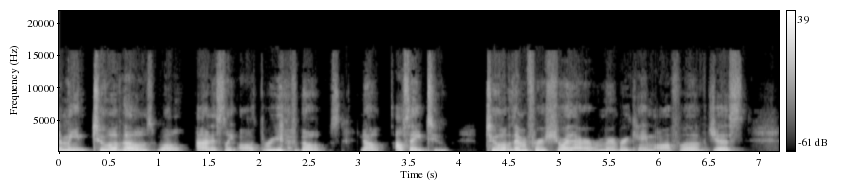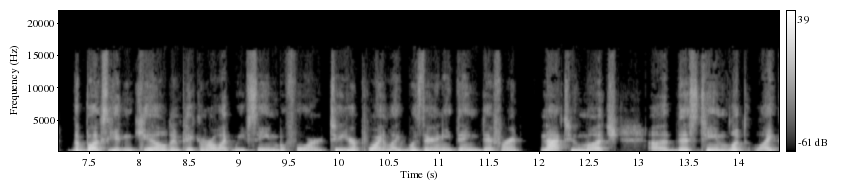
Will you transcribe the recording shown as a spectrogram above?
I mean, two of those, well, honestly, all three of those, no, I'll say two. Two of them for sure that I remember came off of just the Bucks getting killed and pick and roll like we've seen before. To your point, like was there anything different? Not too much. Uh, this team looked like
